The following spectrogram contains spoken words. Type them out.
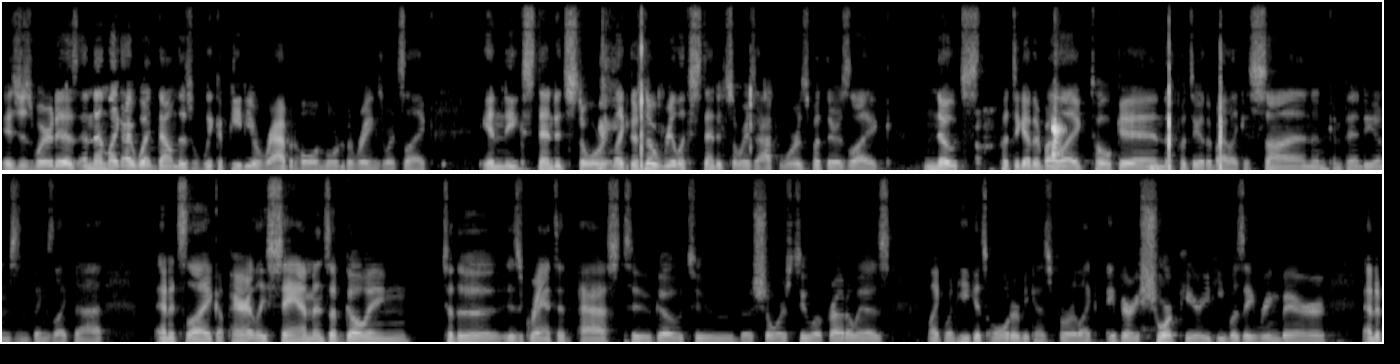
it's just where it is. And then like I went down this Wikipedia rabbit hole in Lord of the Rings, where it's like in the extended story, like there's no real extended stories afterwards, but there's like notes put together by like Tolkien that put together by like his son and compendiums and things like that. And it's like apparently Sam ends up going to the is granted pass to go to the shores to where Frodo is, like when he gets older, because for like a very short period he was a ring bearer, and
